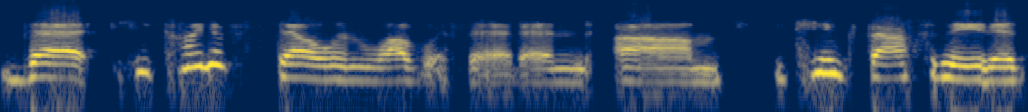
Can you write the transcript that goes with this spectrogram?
that he kind of fell in love with it and um, became fascinated.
